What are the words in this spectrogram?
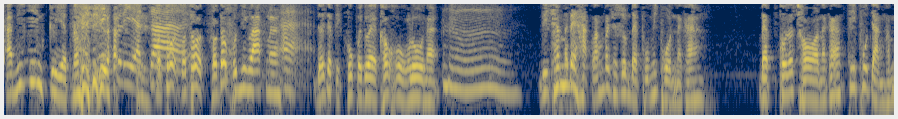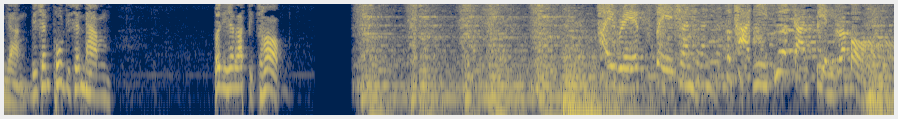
อันนี้ยิ่งเกลียดนะไม่ใช่ยิ่งรักเกลียดจ้าขอโทษขอโทษขอโทษคุณยิ่งรักษณ์นะอ่าเดี๋ยวจะติดคุกไปด้วยเขาคงรู้นะอืมดิฉันไม่ได้หักหลังประชาชนแบบภูมิพลนะคะ แบบคลชนะคะ ที่พูดอย่างทำอย่าง ดิฉันพูดดิฉันทำเพราะดิฉันรับผิดชอบ เรฟสเตชันสถานีเพื่อการเปลี่ยนระบอบ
